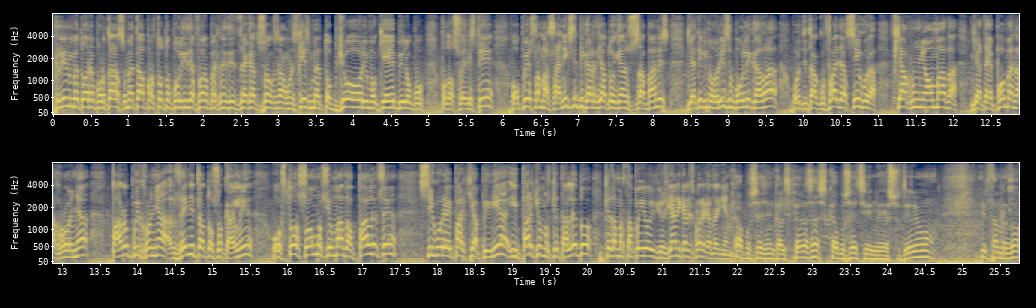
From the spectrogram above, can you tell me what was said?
Κλείνουμε το ρεπορτάζ μετά από αυτό το πολύ ενδιαφέρον παιχνίδι της 18η αγωνιστικής με τον πιο όριμο και έμπειρο πο- ποδοσφαιριστή, ο οποίος θα μας ανοίξει την καρδιά του ο Γιάννης Σαμπάνη, γιατί γνωρίζει πολύ καλά ότι τα κουφάλια σίγουρα φτιάχνουν μια ομάδα για τα επόμενα χρόνια. Παρόλο που η χρονιά δεν ήταν τόσο καλή, ωστόσο όμως η ομάδα πάλεψε. Σίγουρα υπάρχει απειρία, υπάρχει όμως και ταλέντο και θα μας τα πει ο ίδιος. Γιάννη, καλησπέρα καταρχήν. Κάπως έτσι είναι, καλησπέρα σας. Κάπως έτσι είναι, Σωτήρι μου. Ήρθαμε εδώ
